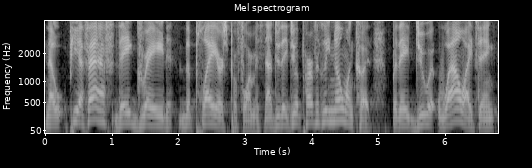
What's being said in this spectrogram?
Now, PFF, they grade the player's performance. Now, do they do it perfectly? No one could, but they do it well, I think.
